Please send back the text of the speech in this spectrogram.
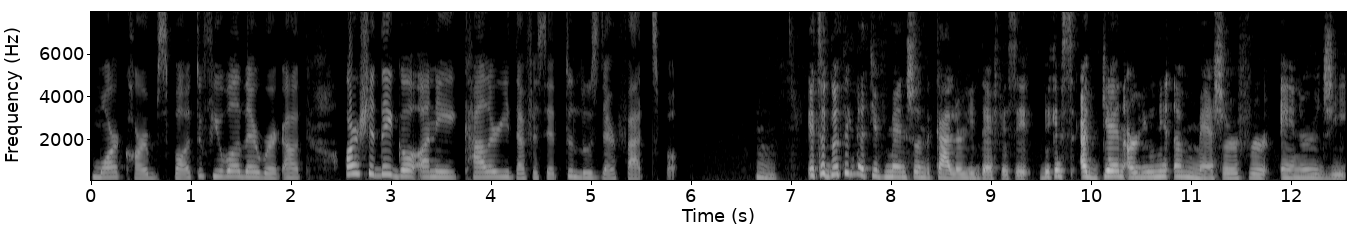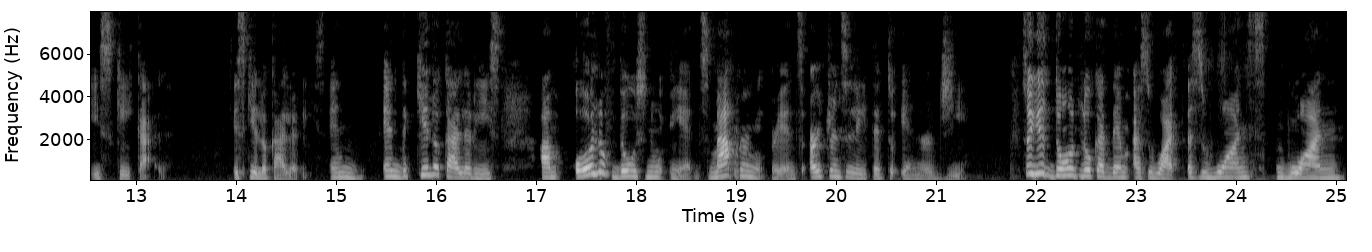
more carbs po to fuel their workout or should they go on a calorie deficit to lose their fats po? Hmm. It's a good thing that you've mentioned the calorie deficit because again, our unit of measure for energy is kcal, is kilocalories, and and the kilocalories, um, all of those nutrients, macronutrients, are translated to energy. So you don't look at them as what as one one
